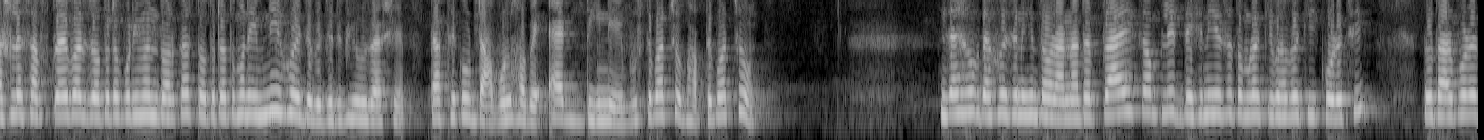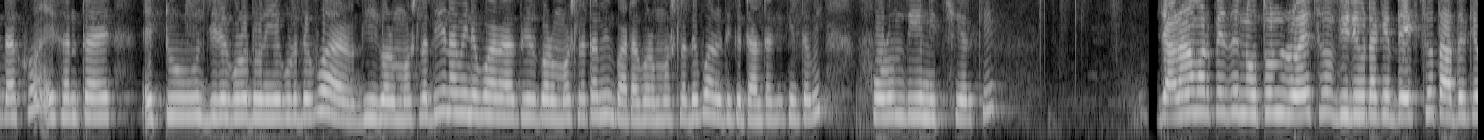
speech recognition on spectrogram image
আসলে সাবস্ক্রাইবার যতটা পরিমাণ দরকার, ততটা তোমার এমনিই হয়ে যাবে যদি ভিউজ আসে। তার থেকেও ডাবল হবে একদিনে। বুঝতে পারছ? ভাবতে পারছ? যাই হোক দেখো, এখানে কিন্তু রান্নাটা প্রায় কমপ্লিট দেখে নিয়েছো তোমরা কীভাবে কি করেছি? তো তারপরে দেখো, এখানটায় একটু জিরে গুঁড়ো, ধনিয়া গুঁড়ো দেবো আর ঘি গরম মশলা দিয়ে নামিয়ে নেব। আর আজকের গরম মশলাটা আমি বাটা গরম মশলা দেবো আর ওদিকে ডালটাকে কিন্তু আমি ফোড়ন দিয়ে নিচ্ছি আর কি। যারা আমার পেজে নতুন রয়েছে, ভিডিওটাকে দেখছ, তাদেরকে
